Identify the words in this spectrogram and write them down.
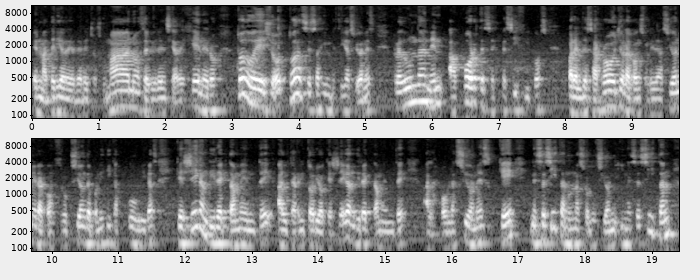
en materia de derechos humanos, de violencia de género, todo ello, todas esas investigaciones redundan en aportes específicos para el desarrollo, la consolidación y la construcción de políticas públicas que llegan directamente al territorio, que llegan directamente a las poblaciones que necesitan una solución y necesitan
